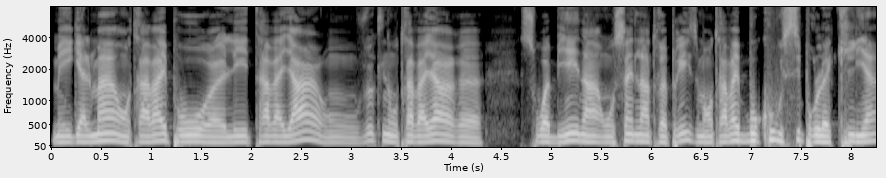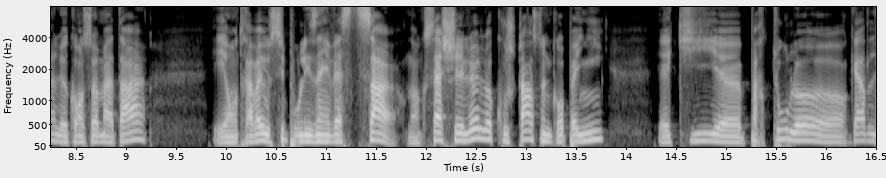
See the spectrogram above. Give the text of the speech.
mais également, on travaille pour les travailleurs. On veut que nos travailleurs soient bien au sein de l'entreprise, mais on travaille beaucoup aussi pour le client, le consommateur, et on travaille aussi pour les investisseurs. Donc, sachez-le, là, c'est une compagnie qui, partout, regarde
